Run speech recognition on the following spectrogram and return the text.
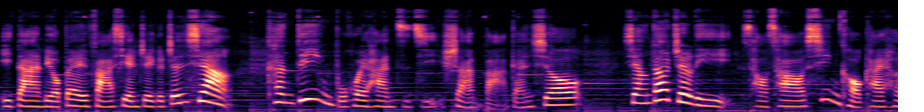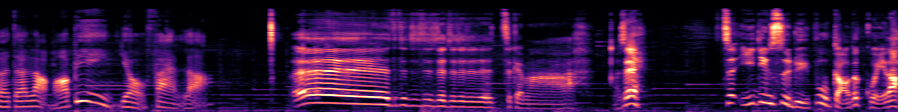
一旦刘备发现这个真相，肯定不会和自己善罢甘休。想到这里，曹操信口开河的老毛病又犯了。哎，这这这这这这这这干嘛？这 这一定是吕布搞的鬼了。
